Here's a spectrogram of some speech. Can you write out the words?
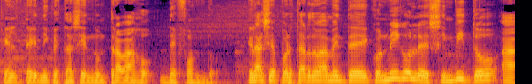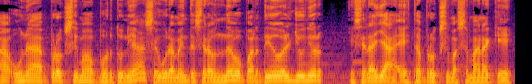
que el técnico está haciendo un trabajo de fondo. Gracias por estar nuevamente conmigo. Les invito a una próxima oportunidad. Seguramente será un nuevo partido del Junior que será ya esta próxima semana que,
